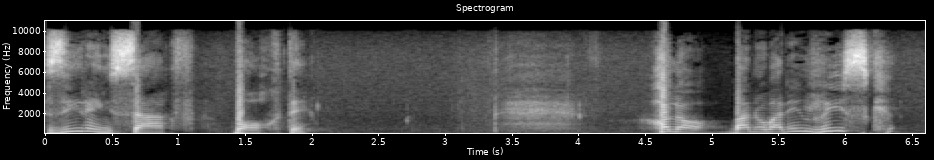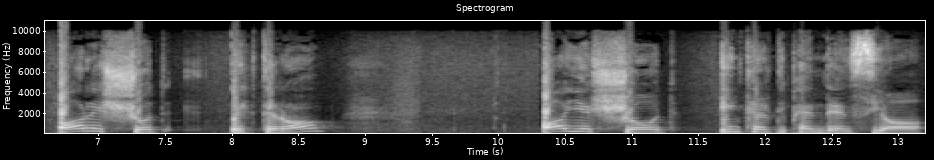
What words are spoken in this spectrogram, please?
زیر این سقف باخته. حالا بنابراین ریسک R ش شد احترام I ش شد interdependence یا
